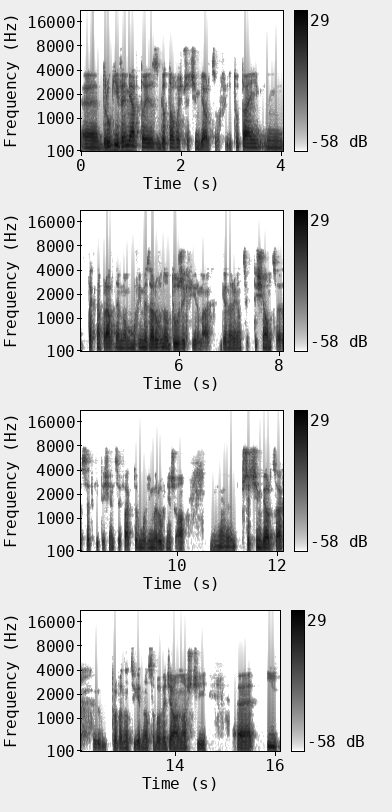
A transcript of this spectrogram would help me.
E, drugi wymiar to jest gotowość przedsiębiorców, i tutaj mm, tak naprawdę mówimy zarówno o dużych firmach generujących tysiące, setki tysięcy faktur, mówimy również o mm, przedsiębiorcach prowadzących jednoosobowe działalności e, i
